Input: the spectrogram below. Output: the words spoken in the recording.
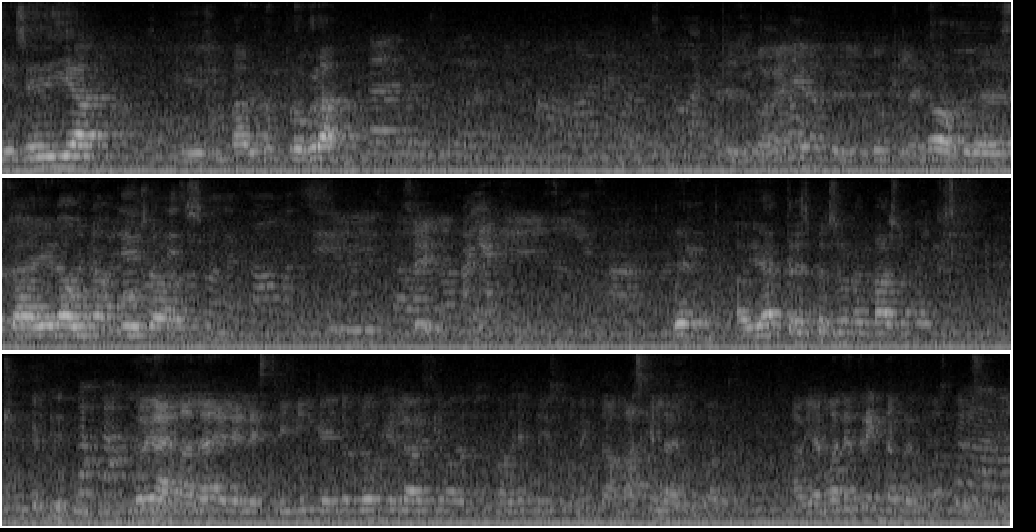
Y ese día eh, filmaron un programa. La de La de Zuluaga llegan, pero yo creo que la de No, pero esta era una cosa así. Sí. Bueno, había tres personas más o menos. No, y además la- el, el streaming, que yo creo que es la vez que más, más gente hizo conectada, más que la de Zuluaga. Había más de 30 personas por streaming.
